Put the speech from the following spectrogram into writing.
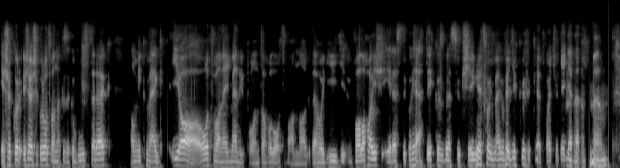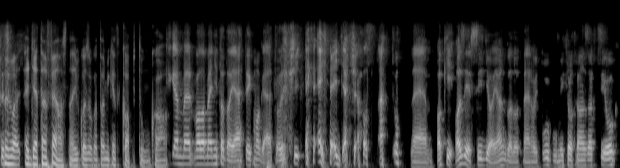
És akkor, és, és akkor ott vannak ezek a boosterek, amik meg, ja, ott van egy menüpont, ahol ott vannak, de hogy így valaha is éreztük a játék közben szükségét, hogy megvegyük őket, vagy hogy egyáltalán Nem. nem. Vagy egyáltalán felhasználjuk azokat, amiket kaptunk a... Igen, mert valamennyit ad a játék magától, és így egy, egyet se használtunk. Nem. Aki azért szidja a Youngbloodot, mert hogy bulbú mikrotranszakciók,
